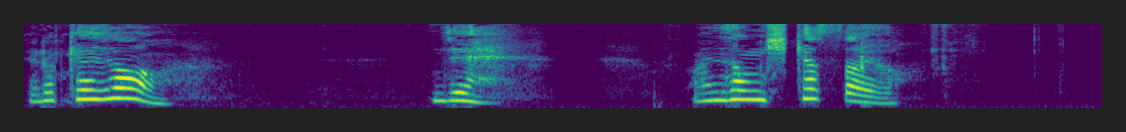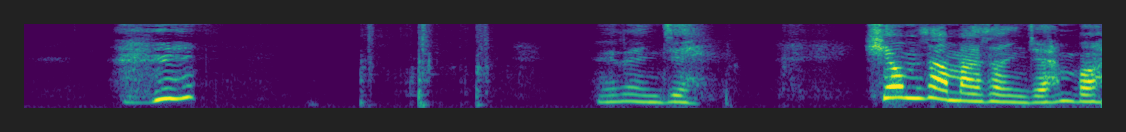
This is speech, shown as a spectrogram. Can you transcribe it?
이렇게 해서 이제 완성시켰어요. 그래서 이제 시험 삼아서 이제 한번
